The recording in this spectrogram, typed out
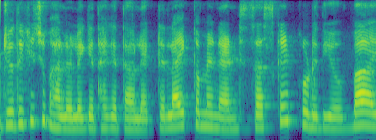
যদি কিছু ভালো লেগে থাকে তাহলে একটা লাইক কমেন্ট অ্যান্ড সাবস্ক্রাইব করে দিও। বাই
